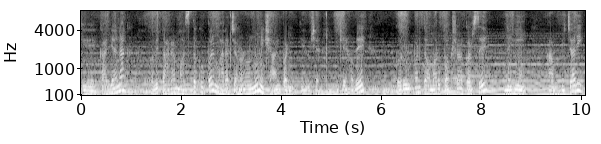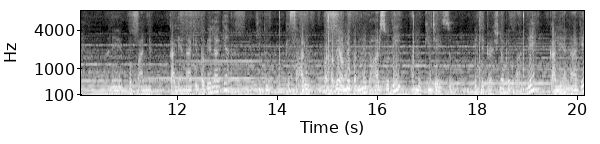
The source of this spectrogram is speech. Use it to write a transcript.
કે કાલિયા નાગ, હવે તારા મસ્તક ઉપર મારા ચરણોનું નિશાન પડી ગયું છે. એટલે હવે ગરુડ પણ તમારું ભક્ષણ કરશે નહીં. આમ વિચારી અને ભગવાનને કાલિયા નાગે પગે લાગ્યા અને કીધું કે સારું, પણ હવે અમે તમને બહાર સુધી મૂકી જઈશું. એટલે કૃષ્ણ ભગવાનને કાલિયા નાગે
